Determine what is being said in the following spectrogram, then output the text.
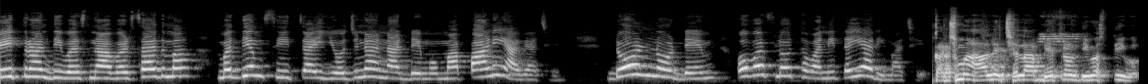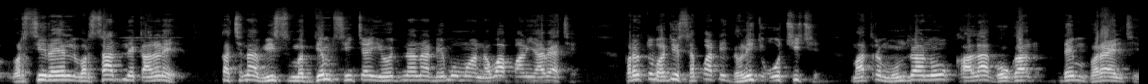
બે ત્રણ દિવસના વરસાદમાં મધ્યમ સિંચાઈ યોજનાના ડેમોમાં પાણી આવ્યા છે. ડોણનો ડેમ ઓવરફ્લો થવાની તૈયારીમાં છે. કચ્છમાં હાલે છેલ્લા બે ત્રણ દિવસથી વરસી રહેલ વરસાદને કારણે કચ્છના વીસ મધ્યમ સિંચાઈ યોજનાના ડેમોમાં નવા પાણી આવ્યા છે. પરંતુ હજી સપાટી ઘણી જ ઓછી છે. માત્ર મુન્દ્રાનો કાલા ઘોઘા ડેમ ભરાયેલ છે.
